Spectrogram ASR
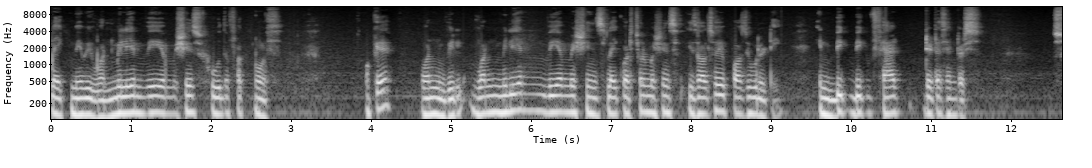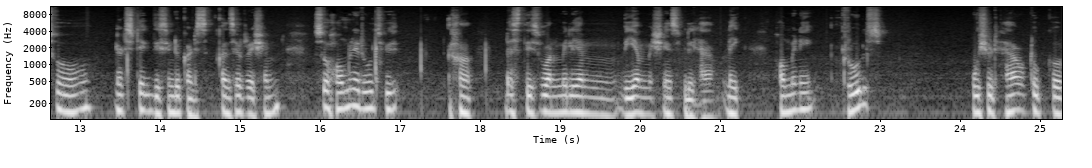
like maybe 1 million VM machines who the fuck knows okay? 1 will 1 million VM machines like virtual machines is also a possibility in big big fat data centers. So let's take this into cons- consideration. So how many rules we, huh, does this 1 million VM machines will have? Like how many rules we should have to go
